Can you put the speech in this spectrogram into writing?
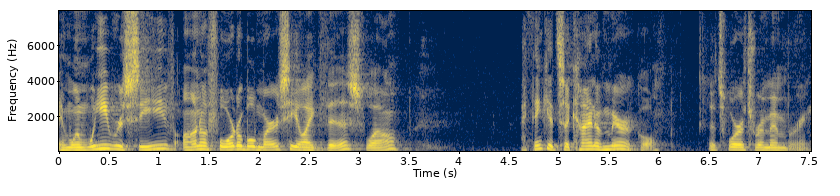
And when we receive unaffordable mercy like this, well, I think it's a kind of miracle that's worth remembering.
